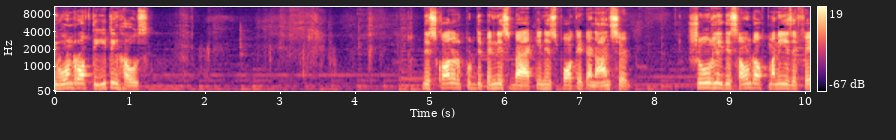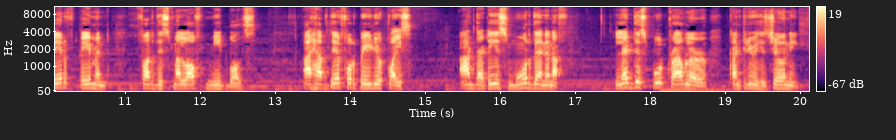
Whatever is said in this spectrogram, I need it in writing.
the owner of the eating house. The scholar put the pennies back in his pocket and answered, Surely the sound of money is a fair payment for the smell of meatballs. I have therefore paid you twice, and that is more than enough. Let this poor traveler continue his journey.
